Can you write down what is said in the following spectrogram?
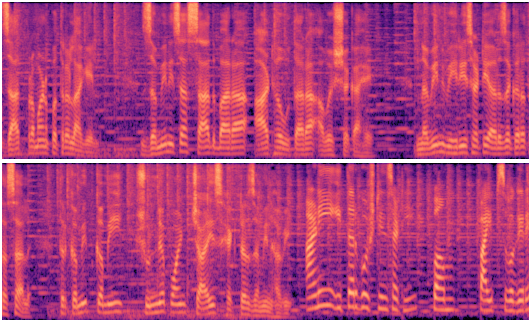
जात प्रमाणपत्र लागेल. जमिनीचा सात बारा आठ उतारा आवश्यक आहे. नवीन विहिरीसाठी अर्ज करत असाल तर कमीत कमी शून्य पॉईंट चाळीस हेक्टर जमीन हवी. आणि इतर गोष्टींसाठी पंप पाईप्स वगैरे?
